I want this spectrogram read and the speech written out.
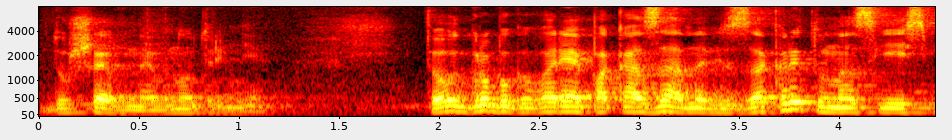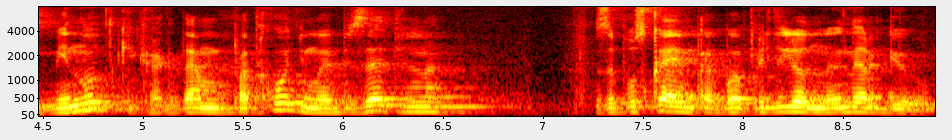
душевное, внутреннее, то, грубо говоря, пока занавес закрыт, у нас есть минутки, когда мы подходим и обязательно запускаем как бы определенную энергию,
